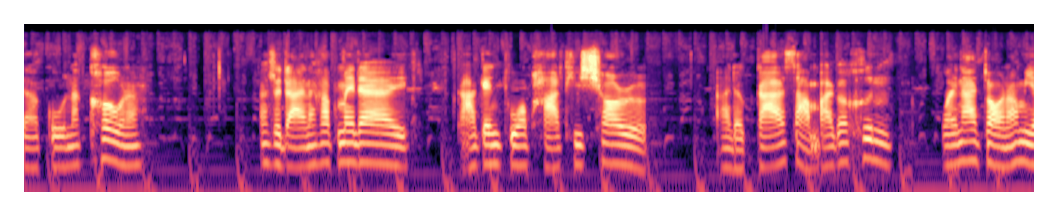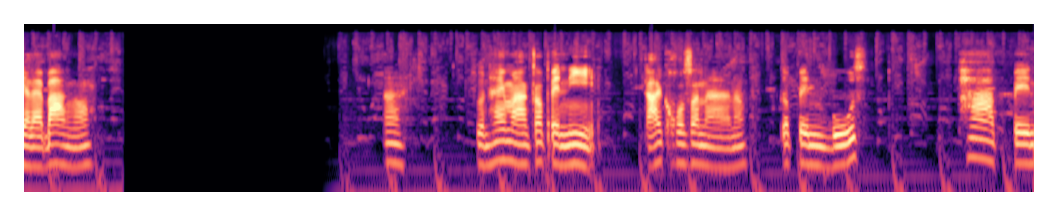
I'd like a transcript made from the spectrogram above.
ดาโกนักเคิลนะน่าเสียดายนะครับไม่ได้การ์ดเกนตัวพาร์ติเชอร์อ่าเดี๋ยวการ์ดสามใบก็ขึ้น ไว้หน้าจอนะมีอะไรบ้างเนาะอะส่วนให้มาก็เป็นนี่ การ์ดโฆษณาเนาะก็เป็นบูสต์ถ้าเป็น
